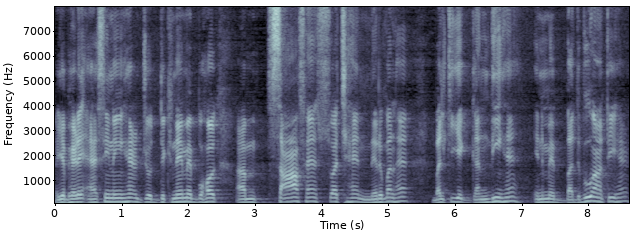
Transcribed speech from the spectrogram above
ये भेड़ें ऐसी नहीं हैं जो दिखने में बहुत साफ़ हैं, स्वच्छ हैं, निर्मल हैं, बल्कि ये गंदी हैं, इनमें बदबू आती है।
